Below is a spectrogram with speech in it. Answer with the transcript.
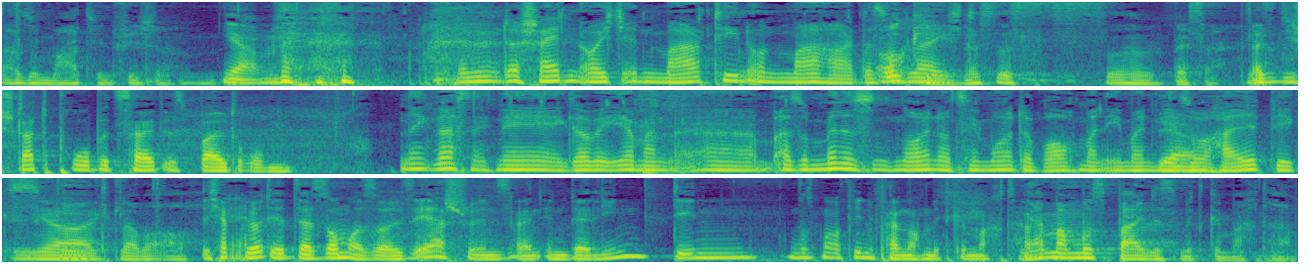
Also Martin Fischer. Ja, Ja, Wir unterscheiden euch in Martin und Maha. Das ist Okay, leicht. das ist äh, besser. also die Stadtprobezeit ist bald rum. Nee, ich weiß nicht. Nee, ich glaube eher man, äh, also mindestens neun oder zehn Monate braucht man, ehe man hier Ja. so halbwegs Ja, gilt. ich glaube auch. Ich habe Ja. gehört, der Sommer soll sehr schön sein in Berlin. Den muss man auf jeden Fall noch mitgemacht haben. Ja, man muss beides mitgemacht haben.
